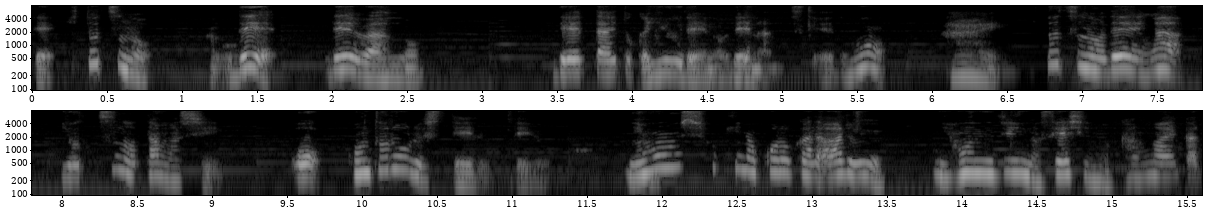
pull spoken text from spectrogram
て、一つの例、例はあの、霊体とか幽霊の例なんですけれども、はい。一つの霊が四つの魂をコントロールしているっていう、日本初期の頃からある日本人の精神の考え方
